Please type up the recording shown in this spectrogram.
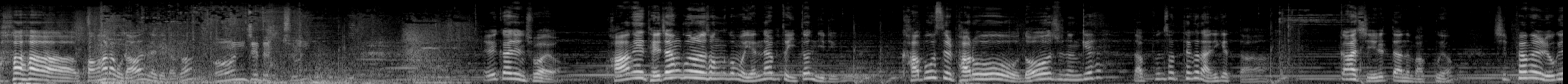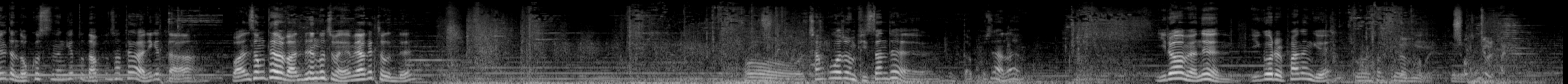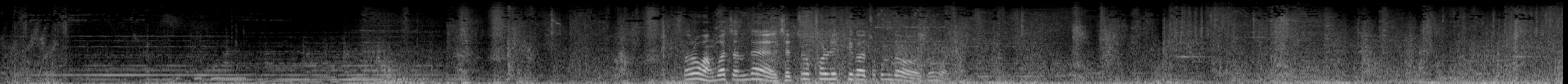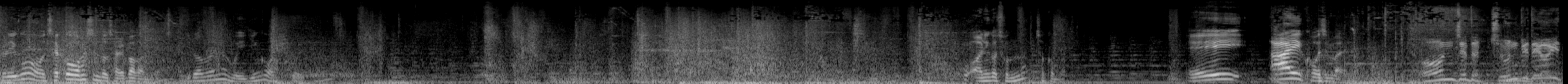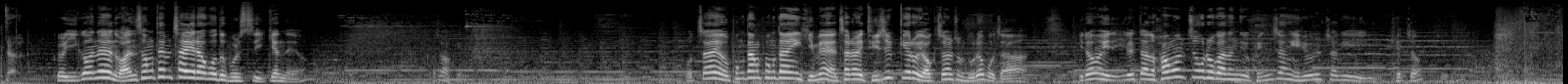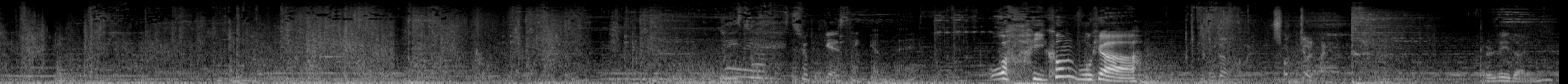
아하하 광하라고 나왔네 게다가. 언제든 준. 여기까지는 좋아요. 광의 대장군을 섞는 건 뭐 옛날부터 있던 일이고 갑옷을 바로 넣어주는 게 나쁜 선택은 아니겠다 까지 일단은 맞고요. 지팡을 여기 일단 넣고 쓰는 게 또 나쁜 선택은 아니겠다. 완성템을 만드는 건 좀 애매하겠죠 근데? 어 창고가 좀 비싼데 뭐 나쁘진 않아요 이러면은 이거를 파는 게 좋은 선택이 되겠죠 서로 광받자인데 제쪽 퀄리티가 조금 더 좋은 것 같아요. 그리고 제 거가 훨씬 더 잘 박았네. 이러면은 뭐 이긴 것 같고 일단. 어 아니가 졌나? 잠깐만. 에이 아이 거짓말. 언제든 준비되어 있다 그리고 이거는 완성템 차이라고도 볼 수 있겠네요. 가져갈게. 어차피 뭐 퐁당퐁당인 김에 차라리 뒤집개로 역전을 좀 노려보자. 이러면 일- 일단 황혼 쪽으로 가는 게 굉장히 효율적이겠죠? 우와 이건 뭐야? 척결하리 별리다이네.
